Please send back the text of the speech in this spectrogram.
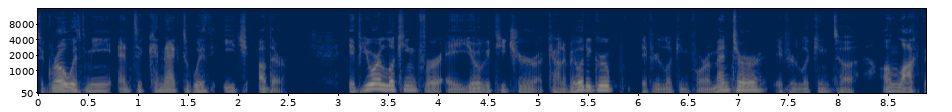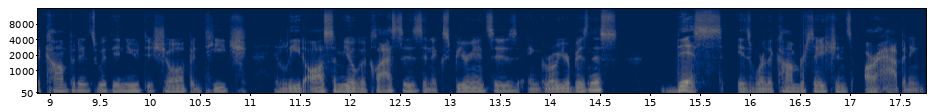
to grow with me, and to connect with each other. If you are looking for a yoga teacher accountability group, if you're looking for a mentor, if you're looking to unlock the confidence within you to show up and teach and lead awesome yoga classes and experiences and grow your business, this is where the conversations are happening.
